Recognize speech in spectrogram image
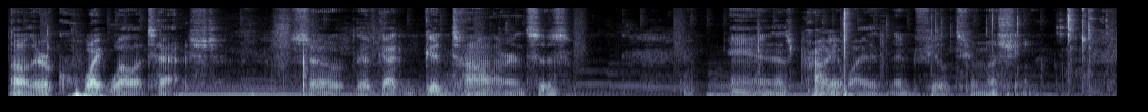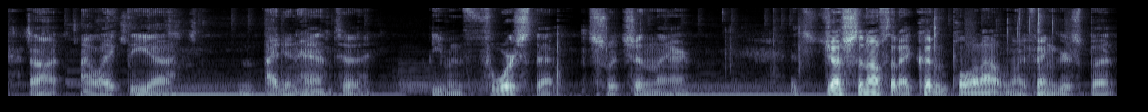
Oh, they're quite well attached. So they've got good tolerances, and that's probably why it didn't feel too mushy. Uh, I like the, uh, I didn't have to even force that switch in there. It's just enough that I couldn't pull it out with my fingers, but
